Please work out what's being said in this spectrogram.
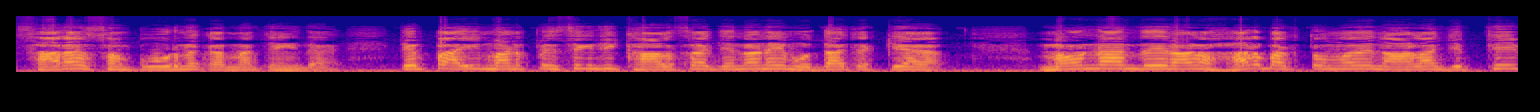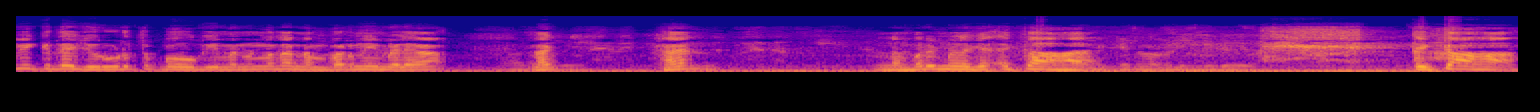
ਸਾਰਾ ਸੰਪੂਰਨ ਕਰਨਾ ਚਾਹੀਦਾ ਹੈ। ਤੇ ਭਾਈ ਮਨਪ੍ਰੀਤ ਸਿੰਘ ਜੀ ਖਾਲਸਾ, ਜਿਨ੍ਹਾਂ ਨੇ ਮੁੱਦਾ ਚੱਕਿਆ ਮੈਂ ਉਹਨਾਂ ਦੇ ਨਾਲ, ਹਰ ਵਕਤ ਉਹਨਾਂ ਦੇ ਨਾਲ ਆ ਜਿੱਥੇ ਵੀ ਕਿਤੇ ਜ਼ਰੂਰਤ ਪਊਗੀ, ਮੈਨੂੰ ਉਹਨਾਂ ਦਾ ਨੰਬਰ ਨਹੀਂ ਮਿਲਿਆ। ਮੈਂ ਹੈ, ਨੰਬਰ ਵੀ ਮਿਲ ਗਿਆ, ਇੱਕ ਆਹ ਇੱਕ ਆਹ।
